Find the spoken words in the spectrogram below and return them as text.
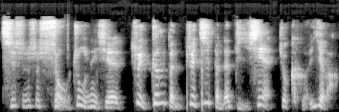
其实是守住那些最根本、最基本的底线就可以了。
